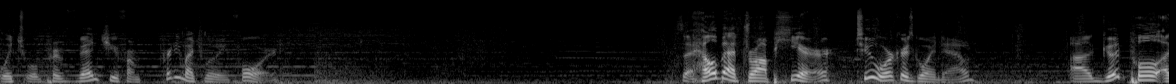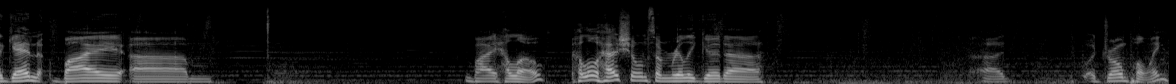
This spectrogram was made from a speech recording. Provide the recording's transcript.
which will prevent you from pretty much moving forward. So Hellbat drop here. Two workers going down. Uh, good pull again by um, by Hello. Hello has shown some really good uh, uh, drone pulling.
